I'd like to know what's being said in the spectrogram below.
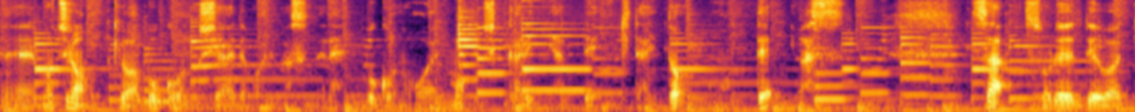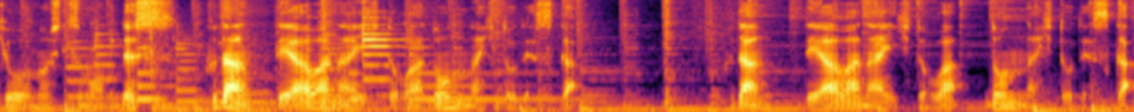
えー、もちろん今日は母校の試合でもありますんでね母校の応援もしっかりやっていきたいと思っています。さあ、それでは今日の質問です。普段出会わない人はどんな人ですか？普段出会わない人はどんな人ですか？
